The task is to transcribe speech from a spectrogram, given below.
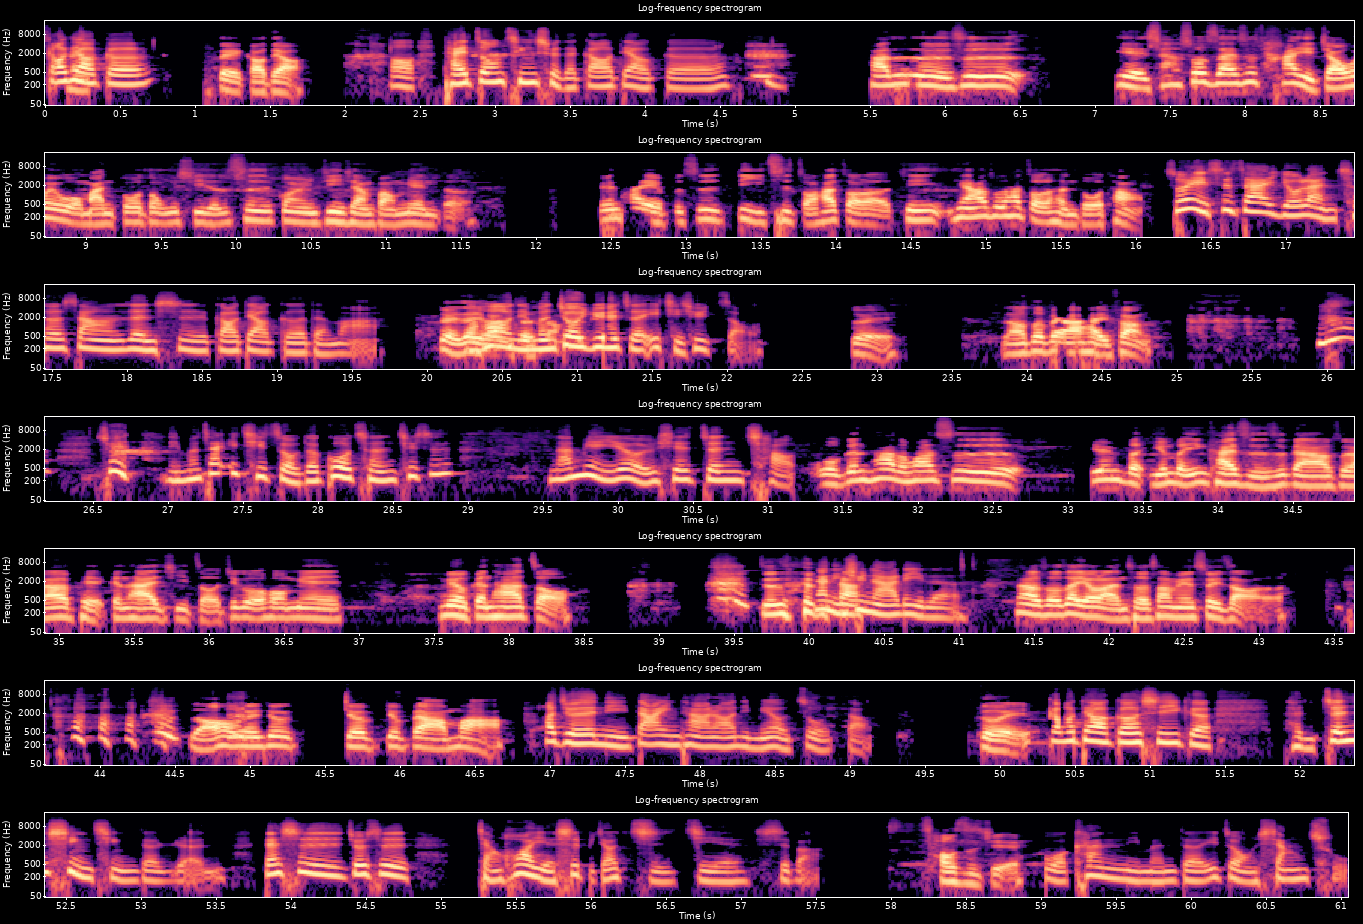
高调哥，对，高调。哦，台中清水的高调哥，他真的是，也他说实在是，他也教会我蛮多东西的，是关于静香方面的。因为他也不是第一次走，他走了，听听他说他走了很多趟，所以是在游览车上认识高调哥的嘛？对，然后你们就约着一起去走，对，然后都被他海放。所以你们在一起走的过程，其实。难免也有一些争吵。我跟他的话是原本原本一开始是跟他说要陪跟他一起走，结果后面没有跟他走，就是。那你去哪里了？那个时候在游览车上面睡着了，然后后面就就就被他骂。他觉得你答应他，然后你没有做到。对，高调哥是一个很真性情的人，但是就是讲话也是比较直接，是吧？超直接。我看你们的一种相处，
